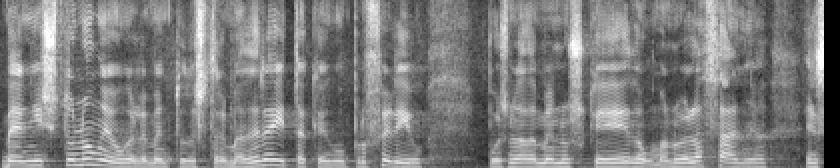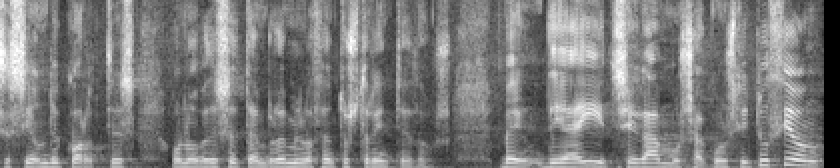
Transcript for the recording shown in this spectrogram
Ben, isto non é un elemento de extrema dereita, quen o proferiu, pois nada menos que don Manuel Azaña en sesión de cortes o 9 de setembro de 1932. Ben, de aí chegamos á Constitución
